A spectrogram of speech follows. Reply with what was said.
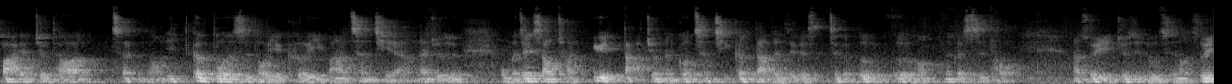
八六九条撑哦，一更多的石头也可以把它撑起来。那就是我们这艘船越大，就能够撑起更大的这个这个恶恶哦那个石头。那所以就是如此哦。所以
